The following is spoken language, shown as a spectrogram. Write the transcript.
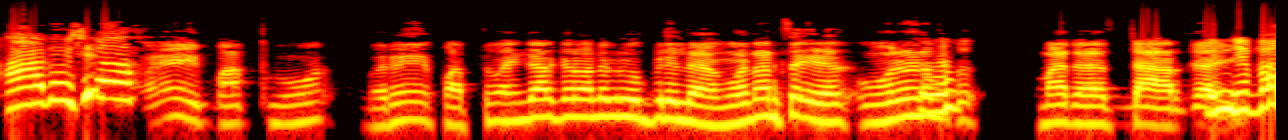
ആദോശോ ഒരു പത്ത് പതിനഞ്ച് ആൾക്കാർ വന്ന ഗ്രൂപ്പിലില്ല? അങ്ങോട്ടാണ് ഓനോട് മറ്റേ ചാർജ് ഇനിയിപ്പോ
